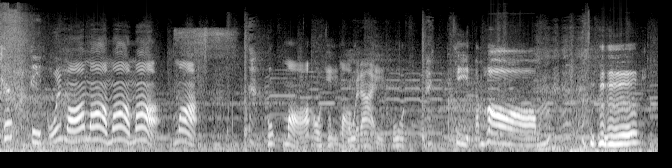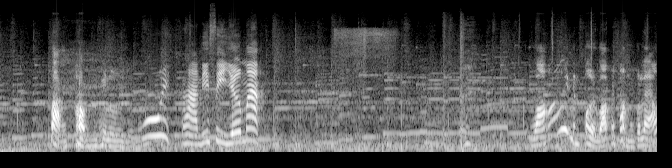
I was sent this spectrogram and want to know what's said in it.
เชือกติด โอ้ยหมอหมอหมอหมอหมอทุบหมอโอ้ทุบหมอไม่ได้เก๋พูด ฉีดน้ำหอมสั่งทำเธอเลยเลยนะอุ้ยสถานที่สี่เยอะมาก ว้ายมันเปิดวาร์ปไปฝั่งนู้นกันแล้ว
